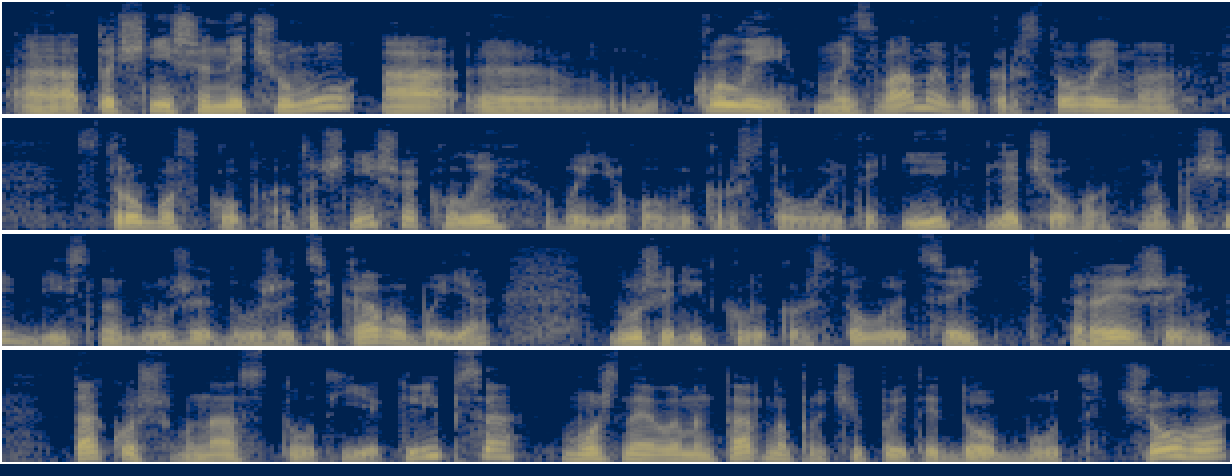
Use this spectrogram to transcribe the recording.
А точніше, не чому, а е, коли ми з вами використовуємо стробоскоп, а точніше, коли ви його використовуєте і для чого. Напишіть дійсно дуже дуже цікаво, бо я дуже рідко використовую цей режим. Також в нас тут є кліпса, можна елементарно причепити до будь-чого,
